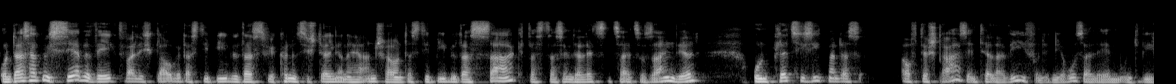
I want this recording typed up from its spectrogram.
Und das hat mich sehr bewegt, weil ich glaube, dass die Bibel das, wir können uns die Stellen ja nachher anschauen, dass die Bibel das sagt, dass das in der letzten Zeit so sein wird. Und plötzlich sieht man das auf der Straße in Tel Aviv und in Jerusalem und wie,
